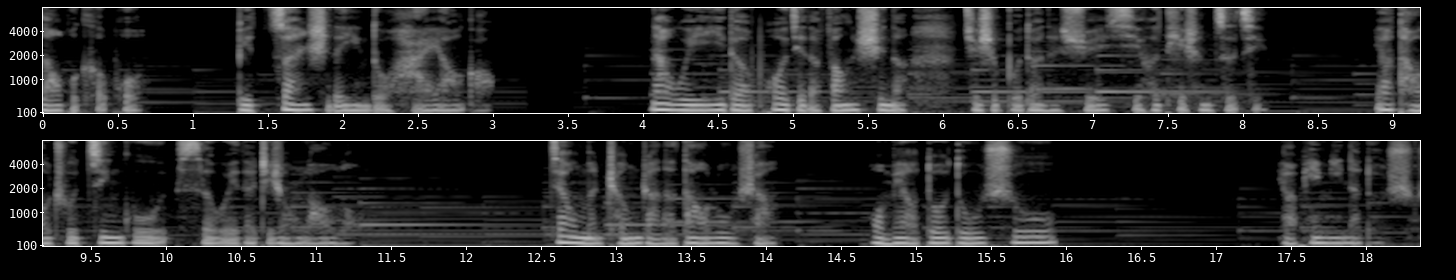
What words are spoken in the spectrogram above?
牢不可破，比钻石的硬度还要高。那唯一的破解的方式呢，就是不断的学习和提升自己，要逃出禁锢思维的这种牢笼。在我们成长的道路上，我们要多读书，要拼命的读书。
